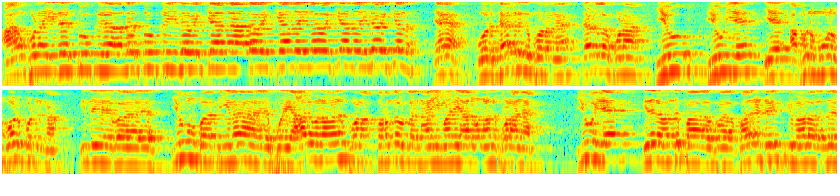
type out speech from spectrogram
அங்கே போனால் இதை தூக்கு அதை தூக்கு இதை வைக்காத அதை வைக்காத இதை வைக்காத இதை வைக்காத. ஏங்க ஒரு தேட்டருக்கு போகிறோங்க தேட்டரில் போனால் யூ யூஏ ஏ அப்படின்னு மூணு போர்டு போட்டிருக்கான். இது யூன்னு பார்த்தீங்கன்னா இப்போ யார் வேணாலும் போகலாம் திறந்த வீட்டில் நாய் மாதிரி யார் வேணாலும் போகலாங்க யூஏ இதில் வந்து ப ப- பதினெட்டு வயசுக்கு மேலே வந்து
